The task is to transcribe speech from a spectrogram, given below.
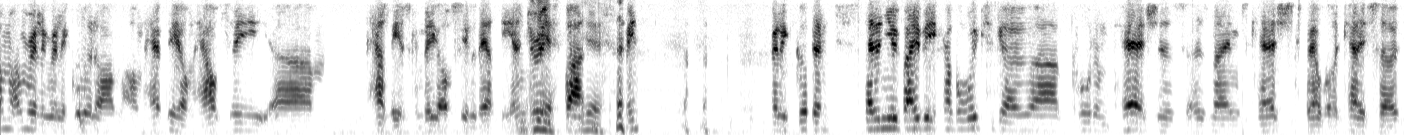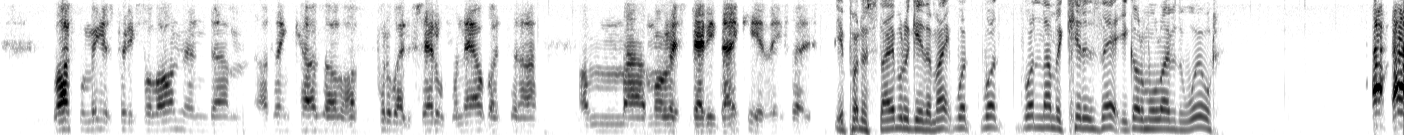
I'm, I'm really, really good. I'm, I'm happy. I'm healthy. Um, healthy as can be, obviously without the injuries, yeah, but yeah. really good. And had a new baby a couple of weeks ago. Uh, called him Cash. His, his name's Cash, spelled with a K. So life for me is pretty full on, and um, I think cuz I've, I've put away the saddle for now, but. Uh, I'm uh, more or less daddy daycare these days. You're putting a stable together, mate. What what what number kid is that? You got them all over the world. I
